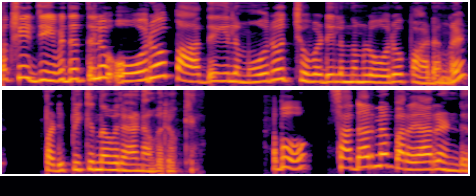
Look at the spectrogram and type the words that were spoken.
പക്ഷേ ജീവിതത്തിൽ ഓരോ പാതയിലും ഓരോ ചുവടിലും നമ്മൾ ഓരോ പാഠങ്ങൾ പഠിപ്പിക്കുന്നവരാണ് അവരൊക്കെ. അപ്പോൾ സാധാരണ പറയാറുണ്ട്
